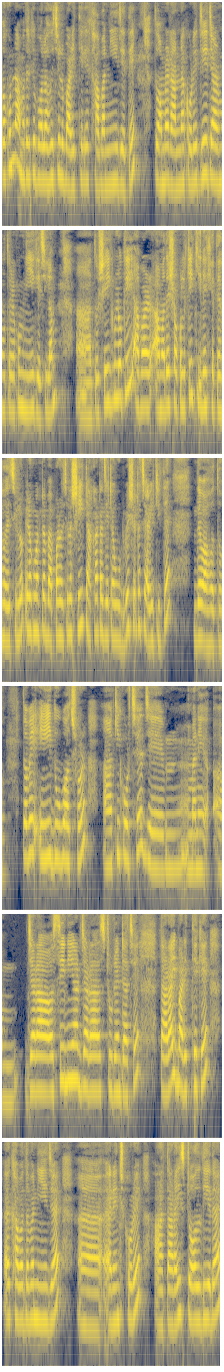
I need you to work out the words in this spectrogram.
তখন না আমাদেরকে বলা হয়েছিল বাড়ির থেকে খাবার নিয়ে যেতে। তো আমরা রান্না করে যে যার মতো এরকম নিয়ে গেছিলাম। তো সেইগুলোকেই আবার আমাদের সকলকেই কিনে খেতে হয়েছিল। এরকম একটা ব্যাপার হয়েছিল, সেই টাকাটা যেটা উঠবে সেটা চ্যারিটিতে দেওয়া হতো। তবে এই দু বছর কি করছে যে মানে যারা সিনিয়র যারা স্টুডেন্ট আছে, তারাই বাড়ির থেকে খাবার দাবার নিয়ে যায় অ্যারেঞ্জ করে, আর তারাই স্টল দিয়ে দেয়,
